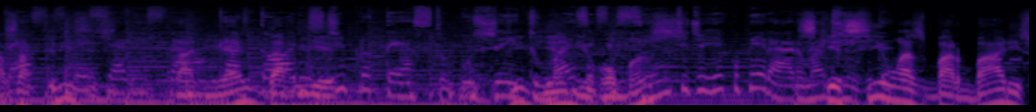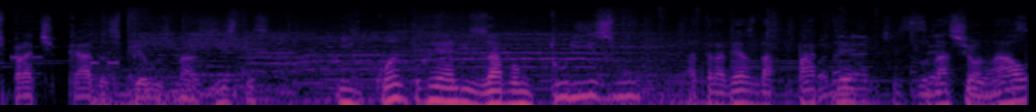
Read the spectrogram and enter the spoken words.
As atrizes Danielle Darrier e Viviane Romance esqueciam as barbáries praticadas pelos nazistas enquanto realizavam turismo através da pátria do nacional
